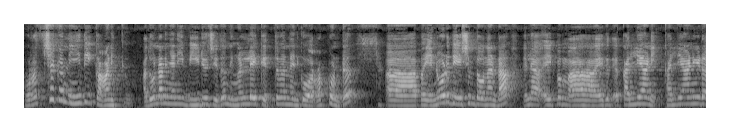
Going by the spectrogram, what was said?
കുറച്ചൊക്കെ നീതി കാണിക്കൂ. അതുകൊണ്ടാണ് ഞാൻ ഈ വീഡിയോ ചെയ്തത്. നിങ്ങളിലേക്ക് എത്തുമെന്ന് എനിക്ക് ഉറപ്പുണ്ട്. അപ്പൊ എന്നോട് ദേഷ്യം തോന്നണ്ട. അല്ല ഇപ്പം കല്യാണി കല്യാണിയുടെ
